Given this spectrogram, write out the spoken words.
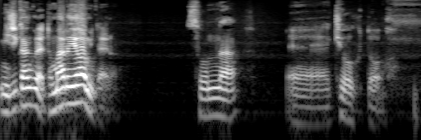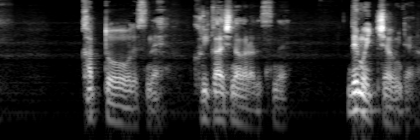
2時間ぐらい止まるよ、みたいな。そんな、えー、恐怖と葛藤をですね、繰り返しながらですね、でも行っちゃうみたいな。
